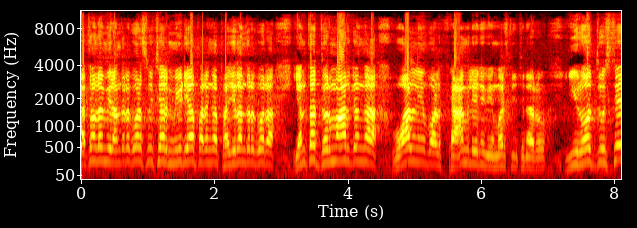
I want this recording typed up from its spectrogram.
గతంలో మీరు అందరూ కూడా చూశారు. మీడియా పరంగా ప్రజలందరూ కూడా ఎంత దుర్మార్గంగా వాళ్ళని వాళ్ళ ఫ్యామిలీని విమర్శించినారు. ఈరోజు చూస్తే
